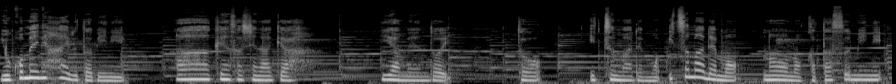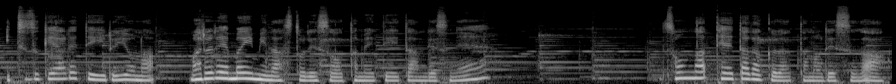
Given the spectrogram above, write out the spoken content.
横目に入るたびに、あー、検査しなきゃ。いや、めんどい。と、いつまでもいつまでも脳の片隅に居続けられているような、まるで無意味なストレスを溜めていたんですね。そんな低たらくだったのですが、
